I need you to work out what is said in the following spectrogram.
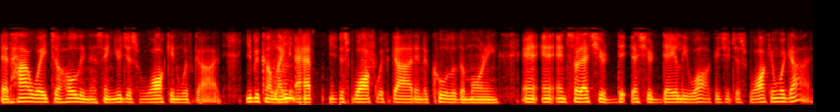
that highway to holiness, and you're just walking with God. You become like Adam. You just walk with God in the cool of the morning, and and, and so that's your that's your daily walk. Is you're just walking with God,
